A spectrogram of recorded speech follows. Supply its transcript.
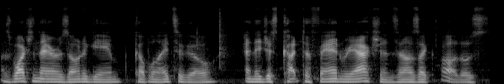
I was watching the Arizona game a couple nights ago, and they just cut to fan reactions, and I was like, oh, those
